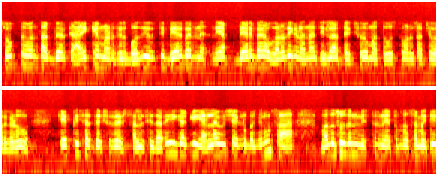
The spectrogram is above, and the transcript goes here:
ಸೂಕ್ತವಂತ ಅಭ್ಯರ್ಥಿ ಆಯ್ಕೆ ಮಾಡದಿರ್ಬೋದು. ಈ ರೀತಿ ಬೇರೆ ಬೇರೆ ಬೇರೆ ಬೇರೆ ವರದಿಗಳನ್ನ ಜಿಲ್ಲಾಧ್ಯಕ್ಷರು ಮತ್ತು ಉಸ್ತುವಾರಿ ಸಚಿವರುಗಳು ಕೆಪಿಸಿ ಅಧ್ಯಕ್ಷರಿಗೆ ಸಲ್ಲಿಸಿದ್ದಾರೆ. ಹೀಗಾಗಿ ಎಲ್ಲ ವಿಷಯಗಳ ಬಗ್ಗೆನೂ ಸಹ ಮಧುಸೂದನ್ ಮಿಸ್ತ್ರಿ ನೇತೃತ್ವ ಸಮಿತಿ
